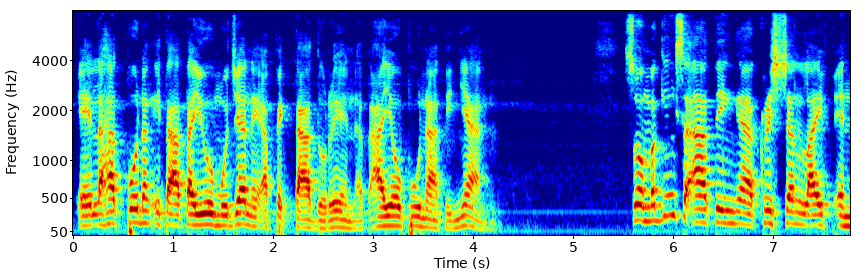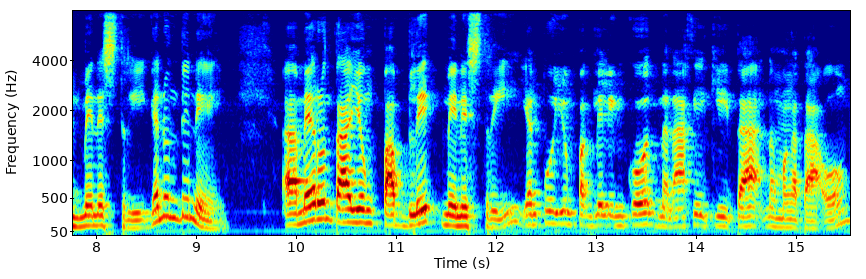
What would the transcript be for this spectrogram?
eh lahat po ng itatayo mo dyan ay apektado rin at ayaw po natin yan. So maging sa ating uh, Christian life and ministry, ganun din eh. Uh, meron tayong public ministry, yan po yung paglilingkod na nakikita ng mga tao.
